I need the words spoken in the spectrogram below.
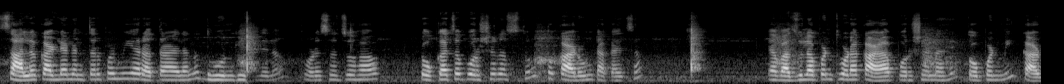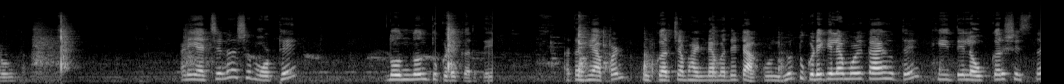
सालं काढल्यानंतर पण मी या रताळ्याला ना धुवून घेतलेलं. थोडंसं जो हा टोकाचा पोर्शन असतो तो काढून टाकायचा. या बाजूला पण थोडा काळा पोर्शन आहे तो पण मी काढून टाक आणि याचे ना असे मोठे दोन दोन तुकडे करते. आता हे आपण कुकरच्या भांड्यामध्ये टाकून घेऊ. तुकडे केल्यामुळे काय होते की ते लवकर शिजतं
